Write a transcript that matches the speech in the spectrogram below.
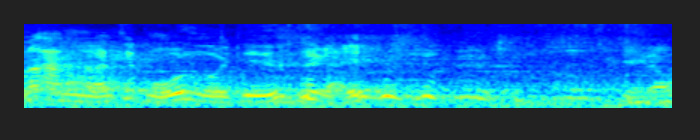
Nó ăn rồi anh chiếc mũi người chi gãy rồi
